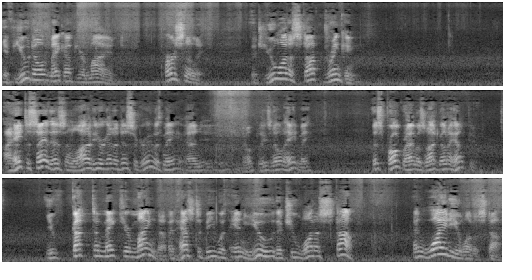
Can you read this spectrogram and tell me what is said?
if you don't make up your mind personally that you want to stop drinking, I hate to say this, and a lot of you are going to disagree with me, and know, please don't hate me. This program is not going to help you. You've got to make your mind up. It has to be within you that you want to stop. And why do you want to stop?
